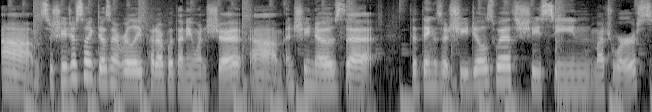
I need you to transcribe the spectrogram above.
Um, so she just like doesn't really put up with anyone's shit. Um, and she knows that the things that she deals with, she's seen much worse.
